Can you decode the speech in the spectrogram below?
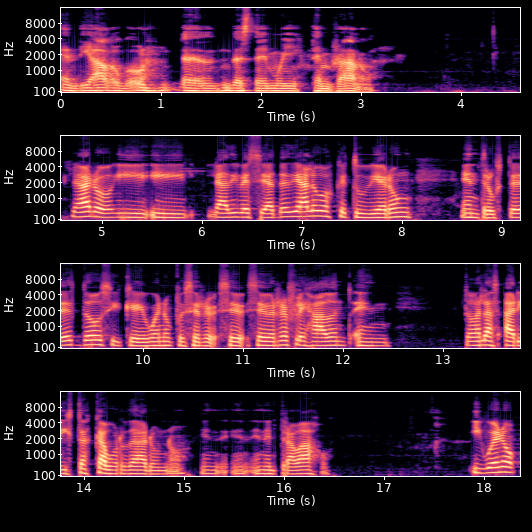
en diálogo desde muy temprano. Claro, y, la diversidad de diálogos que tuvieron entre ustedes dos y que, bueno, pues se, ve reflejado en, todas las aristas que abordaron, ¿no? En, el trabajo. Y bueno,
